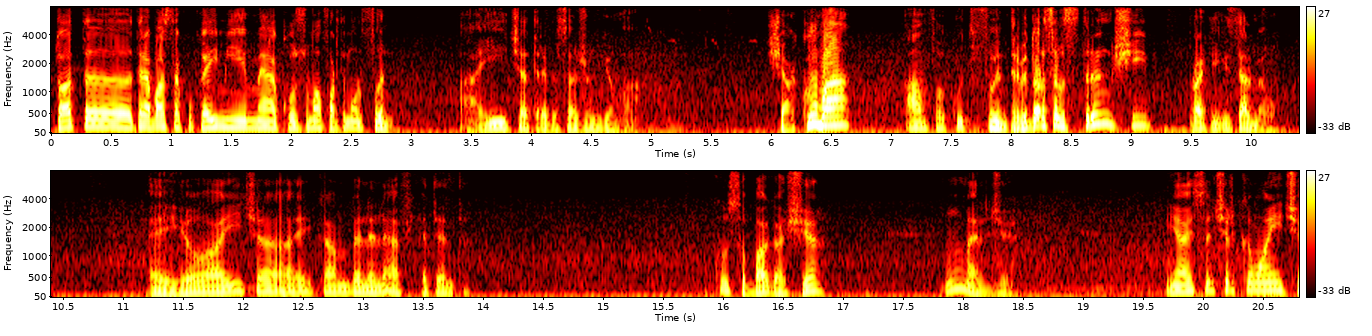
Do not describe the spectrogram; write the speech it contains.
toată treaba asta cu cai mie mi-a consumat foarte mult fân. Aici trebuie să ajung eu, mă. Și acum am făcut fân. Trebuie doar să-l strâng și practic este al meu. Ei, eu aici e cam belelea, fii atentă. Cum să bag așa? Nu merge. Ia, hai să încercăm aici.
